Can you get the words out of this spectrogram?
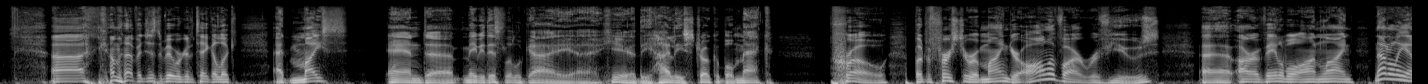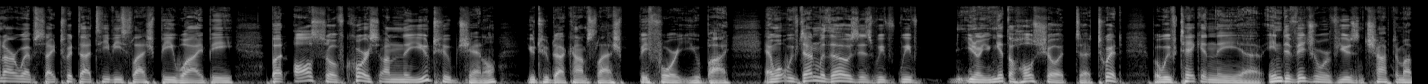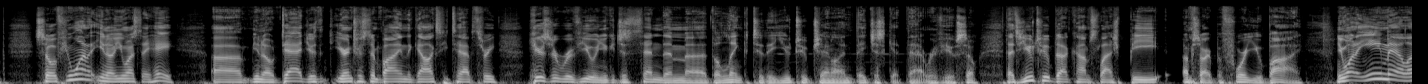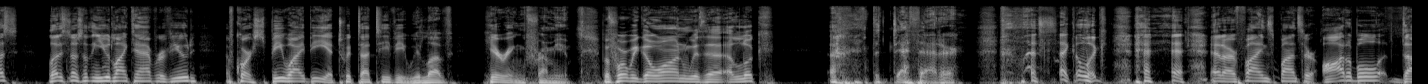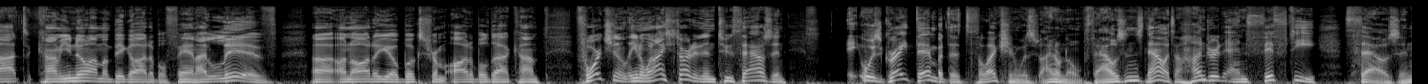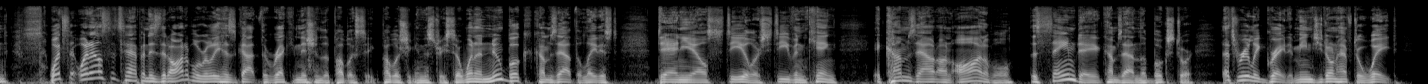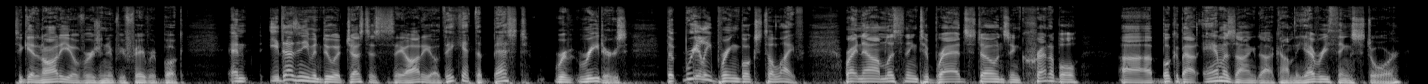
Uh, coming up in just a bit, we're going to take a look at mice and uh, maybe this little guy uh, here, the highly strokable Mac Pro. But first, a reminder all of our reviews uh, are available online, not only at our website, twit.tv slash BYB, but also, of course, on the YouTube channel, youtube.com slash before you buy. And what we've done with those is we've, we've you know, you can get the whole show at uh, Twit, but we've taken the uh, individual reviews and chopped them up. So if you want to, you know, you want to say, hey, uh, you know, Dad, you're, you're interested in buying the Galaxy Tab 3, here's a review, and you could just send them uh, the link to the YouTube channel, and they just get that review. So that's youtube.com slash B, I'm sorry, before you buy. You want to email us, let us know something you'd like to have reviewed. Of course, BYB at twit.tv. We love hearing from you. Before we go on with a, a look at the Death Adder. Let's take a look at our fine sponsor, Audible.com. You know I'm a big Audible fan. I live uh, on audiobooks from Audible.com. Fortunately, you know, when I started in 2000, it was great then, but the selection was, I don't know, thousands. Now it's 150,000. What's what else that's happened is that Audible really has got the recognition of the public, publishing industry. So when a new book comes out, the latest Danielle Steel or Stephen King, it comes out on Audible the same day it comes out in the bookstore. That's really great. It means you don't have to wait to get an audio version of your favorite book. And it doesn't even do it justice to say audio. They get the best re- readers that really bring books to life. Right now, I'm listening to Brad Stone's incredible uh, book about Amazon.com, the everything store.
